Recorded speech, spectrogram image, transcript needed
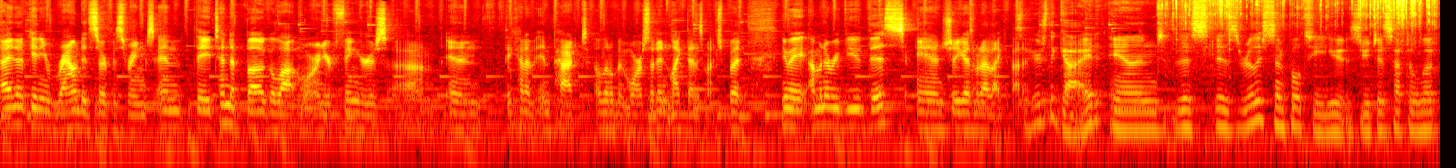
I ended up getting rounded surface rings and they tend to bug a lot more on your fingers um, and they kind of impact a little bit more so I didn't like that as much. But anyway I'm gonna review this and show you guys what I like about so it. So here's the guide and this is really simple to use. You just have to look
